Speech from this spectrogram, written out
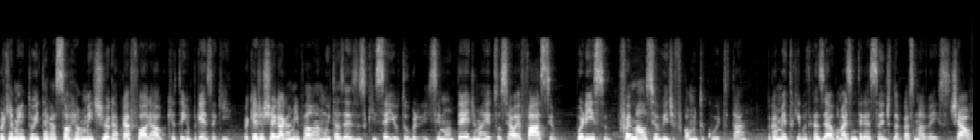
Porque meu intuito era só realmente jogar pra fora algo que eu tenho preso aqui. Porque já chegaram a me falar muitas vezes que ser youtuber e se manter de uma rede social é fácil. Por isso, foi mal se o vídeo ficou muito curto, tá? Prometo que vou trazer algo mais interessante da próxima vez. Tchau!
